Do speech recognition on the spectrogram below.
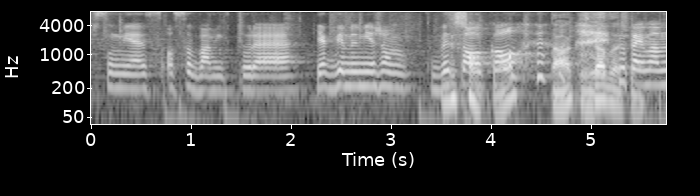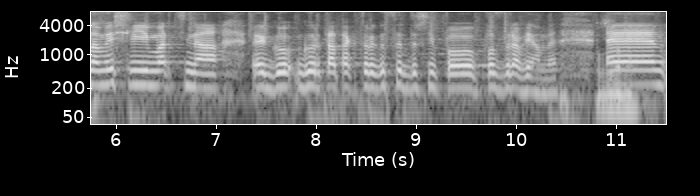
w sumie z osobami, które, jak wiemy, mierzą wysoko. Tak, zgadza się. Tutaj mam na myśli Marcina e, Go- Gortata, którego serdecznie po, pozdrawiamy. Pozdrawiam.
